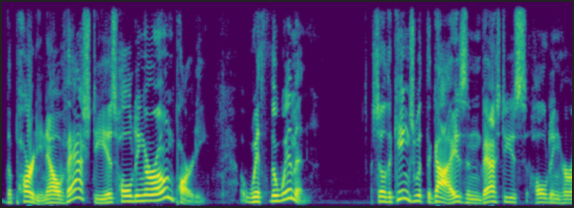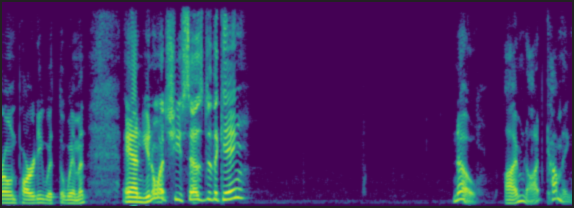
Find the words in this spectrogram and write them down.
the party. Now, Vashti is holding her own party with the women. So the king's with the guys, and Vashti's holding her own party with the women. And you know what she says to the king? No, I'm not coming.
